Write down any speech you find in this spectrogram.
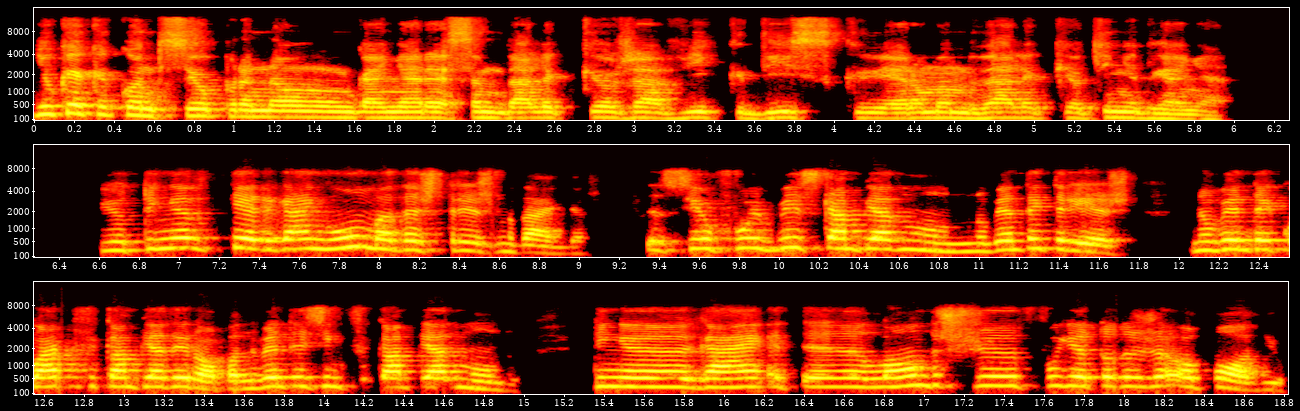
E o que é que aconteceu para não ganhar essa medalha que eu já vi que disse que era uma medalha que eu tinha de ganhar? Eu tinha de ter ganho uma das três medalhas. Se eu fui vice-campeã do mundo, 93, 94 fui campeã da Europa, 95 fui campeã do mundo, tinha ganho, eh, Londres fui a todas ao pódio,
